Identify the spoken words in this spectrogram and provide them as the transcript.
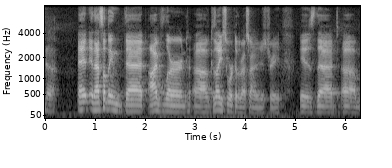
Yeah. And, and that's something that I've learned because I used to work in the restaurant industry. Is that um,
